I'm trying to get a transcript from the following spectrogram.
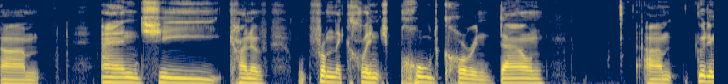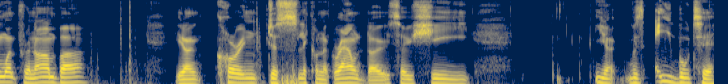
Um, and she kind of, from the clinch, pulled Corin down. Um, Gooden went for an armbar. You know, Corin just slick on the ground though, so she you know, was able to,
